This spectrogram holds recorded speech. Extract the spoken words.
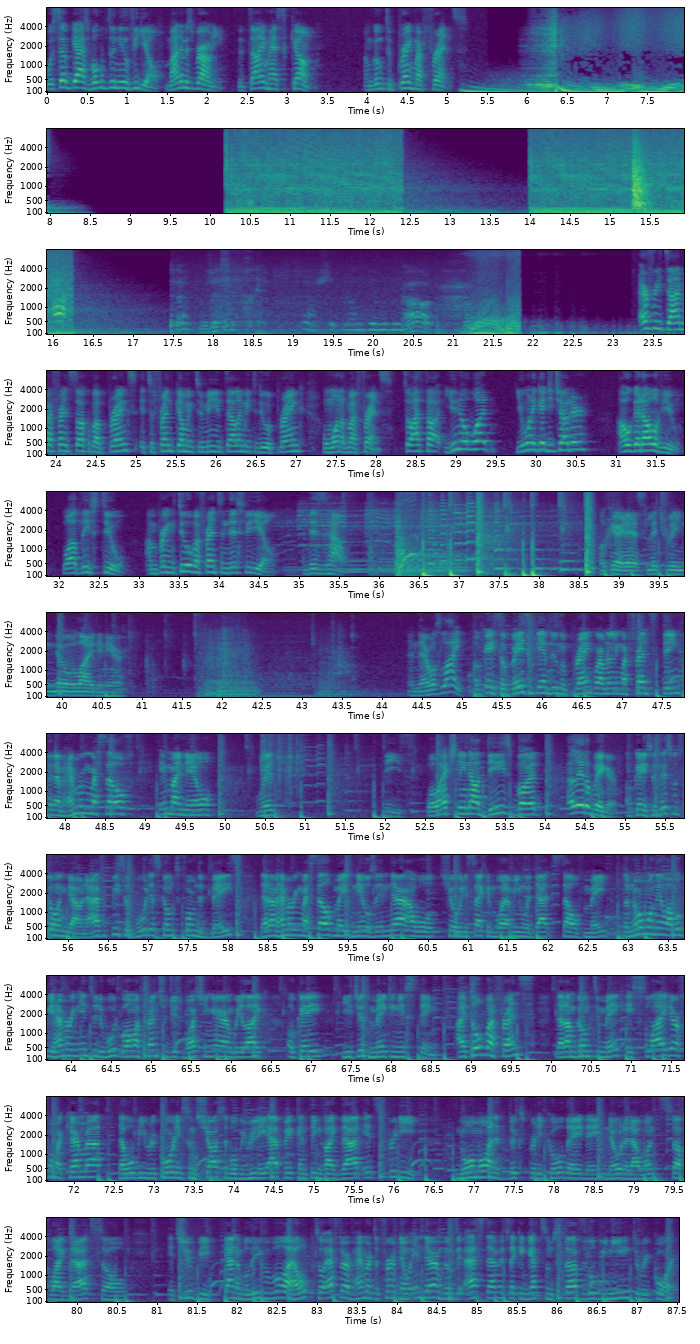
What's up guys, welcome to a new video. My name is Browney. The time has come. I'm going to prank my friends. Every time my friends talk about pranks, it's a friend coming to me and telling me to do a prank on one of my friends. So I thought, you know what? You wanna get each other? I will get all of you. Well, at least two. I'm bringing two of my friends in this video. And this is how. Okay, there's literally no light in here. And there was light. Okay, so basically I'm doing a prank where I'm letting my friends think that I'm hammering myself in my nail with these. Well, actually not these, but a little bigger. Okay, so this was going down. I have a piece of wood that's going to form the base. Then I'm hammering my self-made nails in there. I will show you in a second what I mean with that self-made. The normal nail I will be hammering into the wood while my friends are just watching here and be like, okay, he's just making his thing. I told my friends that I'm going to make a slider for my camera that will be recording some shots that will be really epic and things like that. It's pretty normal and it looks pretty cool. They, they know that I want stuff like that, so it should be kind of believable, I hope. So after I've hammered the first nail in there, I'm going to ask them if they can get some stuff that we'll be needing to record.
